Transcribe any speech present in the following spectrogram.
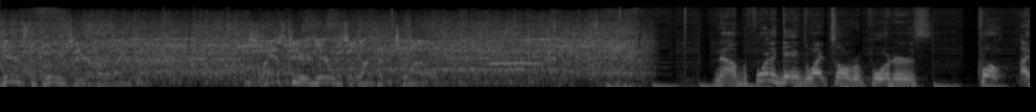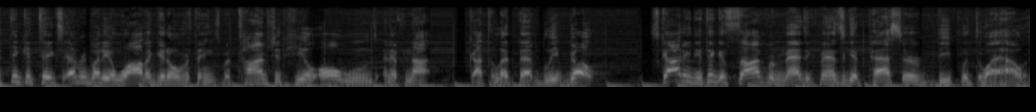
here's the boos here in Orlando. His last year here was 11-12. Now, before the game, Dwight told reporters, quote, I think it takes everybody a while to get over things, but time should heal all wounds, and if not, got to let that bleep go. Scottie, do you think it's time for Magic fans to get past their beef with Dwight Howard?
